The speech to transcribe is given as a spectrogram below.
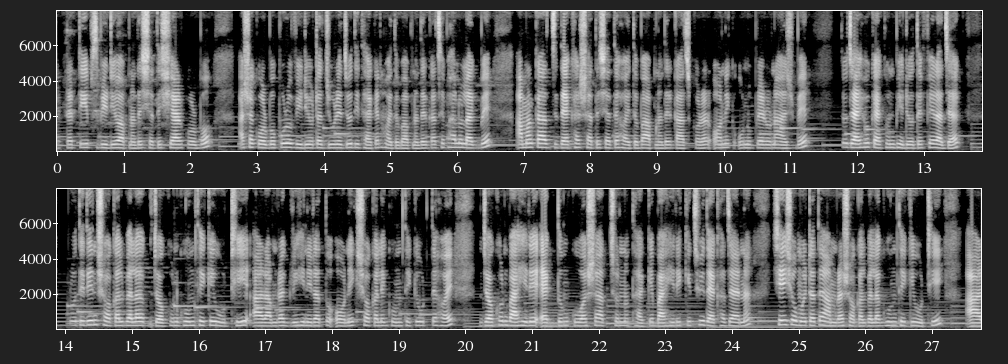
একটা টিপস ভিডিও আপনাদের সাথে শেয়ার করব। আশা করব পুরো ভিডিওটা জুড়ে যদি থাকেন, হয়তোবা আপনাদের কাছে ভালো লাগবে। আমার কাজ দেখার সাথে সাথে হয়তোবা আপনাদের কাজ করার অনেক অনুপ্রেরণা আসবে। তো যাই হোক, এখন ভিডিওতে ফেরা যাক। প্রতিদিন সকালবেলা যখন ঘুম থেকে উঠি, আর আমরা গৃহিণীরা তো অনেক সকালে ঘুম থেকে উঠতে হয়, যখন বাহিরে একদম কুয়াশা আচ্ছন্ন থাকে, বাহিরে কিছুই দেখা যায় না, সেই সময়টাতে আমরা সকালবেলা ঘুম থেকে উঠি। আর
